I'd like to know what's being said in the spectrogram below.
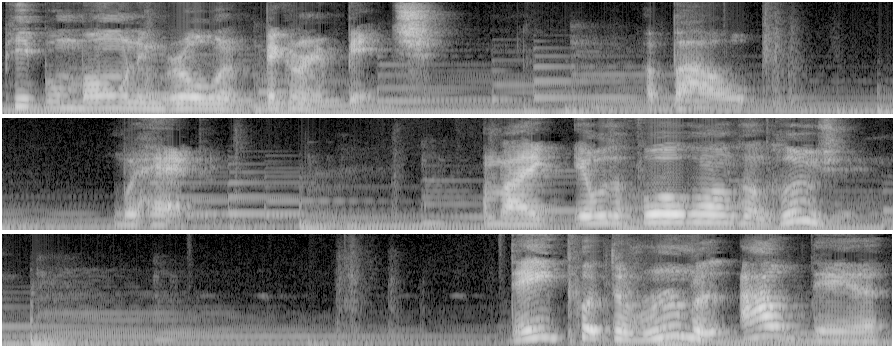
people moan and grow and bicker and bitch about what happened. I'm like, it was a foregone conclusion. They put the rumors out there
